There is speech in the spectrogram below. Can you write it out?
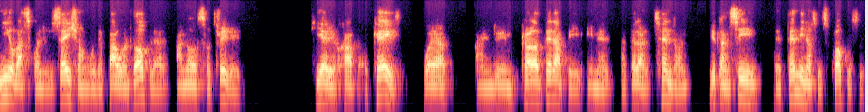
neovascularization with a power Doppler and also treat it. Here you have a case where I'm doing prolotherapy in a patellar tendon. You can see the tendinosis focuses,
